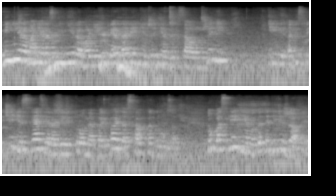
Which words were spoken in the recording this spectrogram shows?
минирование, разминирование преодоление инженерных сооружений и обеспечение связи, радиоэлектронная борьба и доставка грузов. Но последнее, вот это дирижабли.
